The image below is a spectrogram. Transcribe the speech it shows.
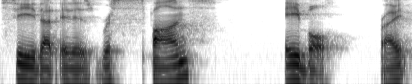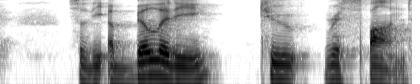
see that it is response able, right? So the ability to respond.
